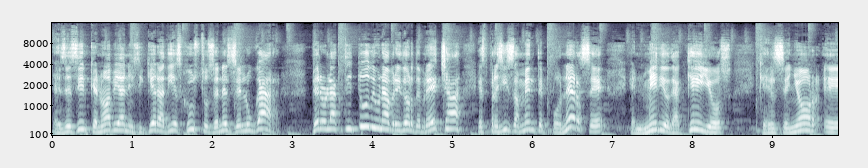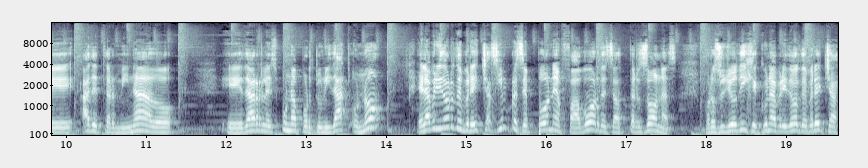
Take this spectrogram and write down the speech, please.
es decir, que no había ni siquiera 10 justos en ese lugar. Pero la actitud de un abridor de brecha es precisamente ponerse en medio de aquellos que el Señor eh, ha determinado eh, darles una oportunidad o no. El abridor de brecha siempre se pone a favor de esas personas. Por eso yo dije que un abridor de brecha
